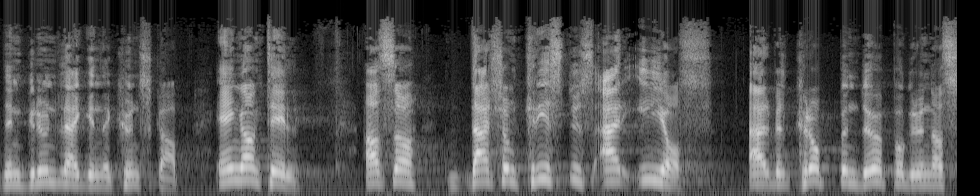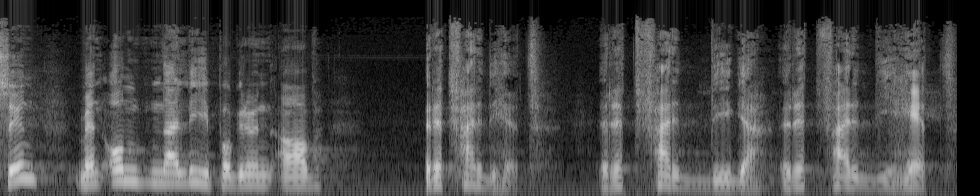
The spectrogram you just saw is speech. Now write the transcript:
den grunnleggende kunnskap. En gang til. Altså, Dersom Kristus er i oss, er vel kroppen død pga. synd, men ånden er liv pga. rettferdighet. Rettferdige. Rettferdighet.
